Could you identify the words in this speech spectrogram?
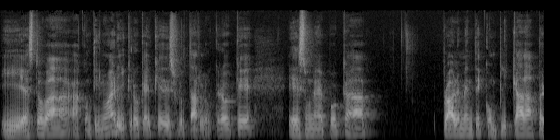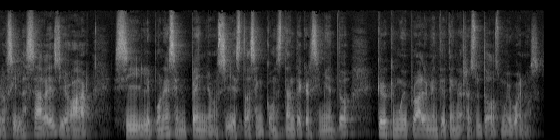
Y esto va a continuar y creo que hay que disfrutarlo. Creo que es una época probablemente complicada, pero si la sabes llevar, si le pones empeño, si estás en constante crecimiento, creo que muy probablemente tengas resultados muy buenos.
